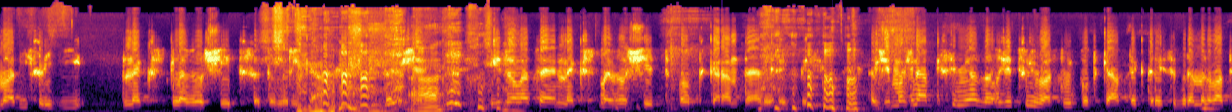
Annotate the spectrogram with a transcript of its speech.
mladých lidí next level shit se tomu říká. Takže izolace je next level shit od karantény, řekl bych. Takže možná bych si měl založit svůj vlastní podcast, který se bude jmenovat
